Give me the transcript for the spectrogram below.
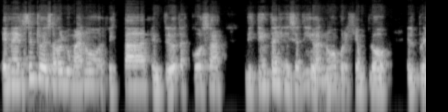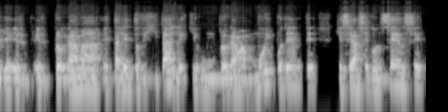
En el Centro de Desarrollo Humano está, entre otras cosas, distintas iniciativas, ¿no? Por ejemplo, el, el, el, programa Talentos Digitales, que es un programa muy potente que se hace con CENSE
